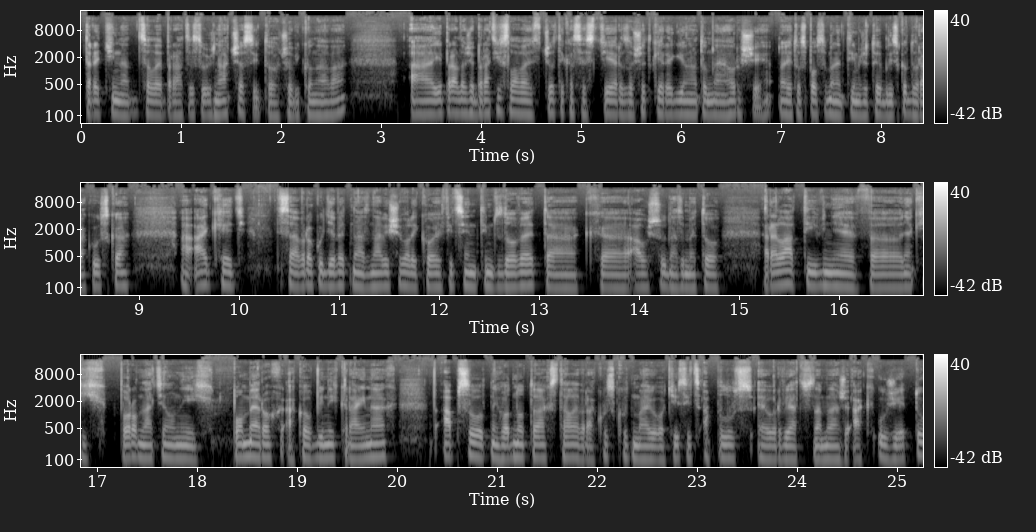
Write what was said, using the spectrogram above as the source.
tretina celej práce sú už na časy toho, čo vykonáva. A je pravda, že Bratislava je, čo týka sestier, zo všetkých regiónov na tom najhoršie. Je to spôsobené tým, že to je blízko do Rakúska. A aj keď sa v roku 19 navyšovali koeficienty mzdové, tak a už sú, nazme to, relatívne v nejakých porovnateľných pomeroch ako v iných krajinách. V absolútnych hodnotách stále v Rakúsku majú o tisíc a plus eur viac. To znamená, že ak už je tu,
